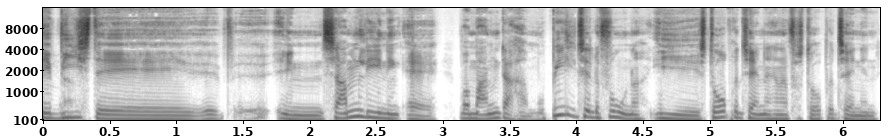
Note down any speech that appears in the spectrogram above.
Det viste øh, en sammenligning af, hvor mange, der har mobiltelefoner i Storbritannien, han er fra Storbritannien,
